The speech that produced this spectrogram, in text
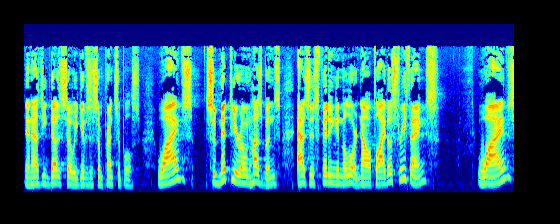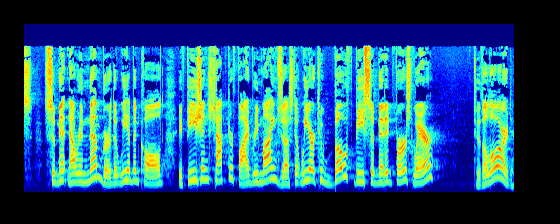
And as he does so, he gives us some principles. Wives, submit to your own husbands as is fitting in the Lord. Now, apply those three things. Wives, submit. Now remember that we have been called, Ephesians chapter 5 reminds us that we are to both be submitted first where? To the Lord.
